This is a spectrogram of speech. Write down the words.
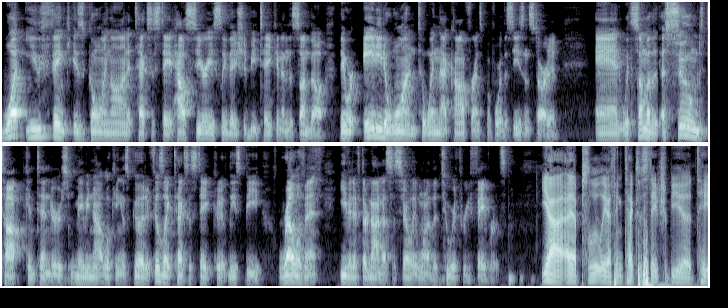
what you think is going on at Texas State, how seriously they should be taken in the Sun Belt. They were 80 to 1 to win that conference before the season started. And with some of the assumed top contenders maybe not looking as good, it feels like Texas State could at least be relevant, even if they're not necessarily one of the two or three favorites. Yeah, absolutely. I think Texas State should be a, ta-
